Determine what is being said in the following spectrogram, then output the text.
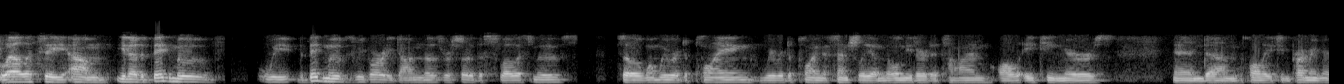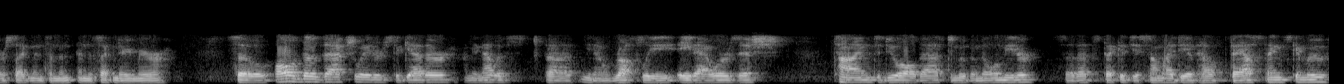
Well, let's see. Um, you know, the big move, we the big moves we've already done. Those were sort of the slowest moves. So when we were deploying, we were deploying essentially a millimeter at a time, all 18 mirrors, and um, all 18 primary mirror segments and the, secondary mirror. So all of those actuators together, I mean, that was uh, you know roughly eight hours ish time to do all that to move a millimeter. So that's that gives you some idea of how fast things can move.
